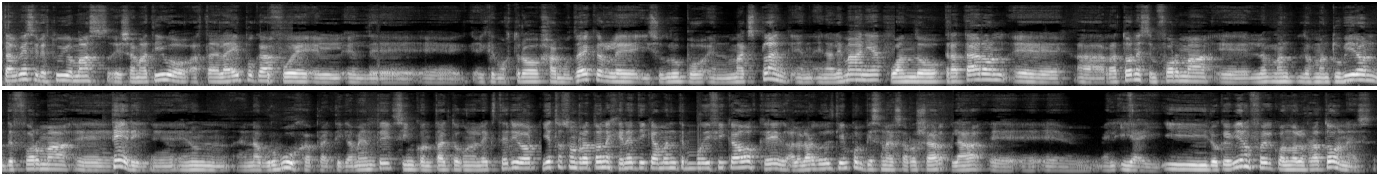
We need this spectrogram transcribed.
Tal vez el estudio más eh, llamativo hasta la época fue el, de, eh, el que mostró Harmut Eckerle y su grupo en Max Planck en, Alemania, cuando trataron eh, a ratones en forma, los, mantuvieron de forma estéril, en una burbuja prácticamente sin contacto con el exterior. Y estos son ratones genéticamente modificados que a lo largo del tiempo empiezan a desarrollar la, eh, eh, eh, el IAI. Y lo que vieron fue que cuando los ratones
